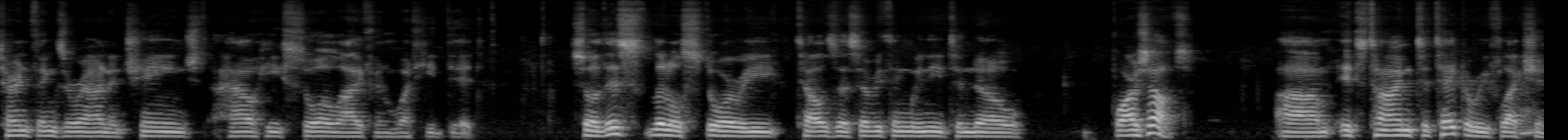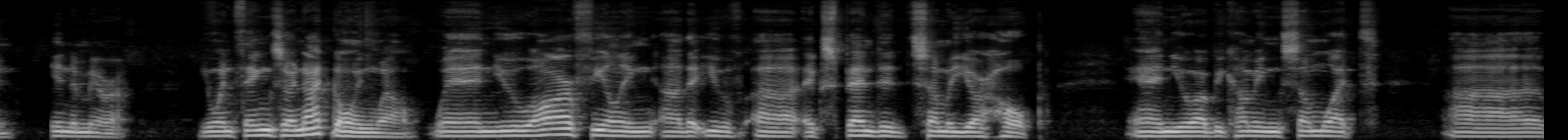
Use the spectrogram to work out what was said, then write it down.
turned things around and changed how he saw life and what he did. So this little story tells us everything we need to know for ourselves. Um, it's time to take a reflection in the mirror. when things are not going well, when you are feeling uh, that you've uh, expended some of your hope, and you are becoming somewhat uh,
